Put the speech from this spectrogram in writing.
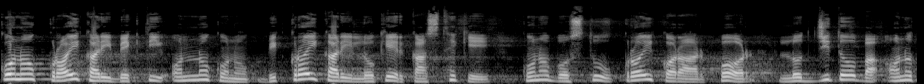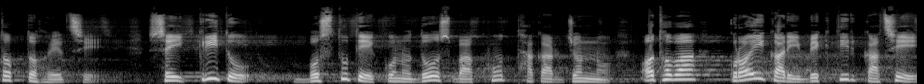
কোনো ক্রয়কারী ব্যক্তি অন্য কোনো বিক্রয়কারী লোকের কাছ থেকে কোনো বস্তু ক্রয় করার পর লজ্জিত বা অনুতপ্ত হয়েছে। সেই কৃত বস্তুতে কোনো দোষ বা খুঁত থাকার জন্য অথবা ক্রয়কারী ব্যক্তির কাছে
